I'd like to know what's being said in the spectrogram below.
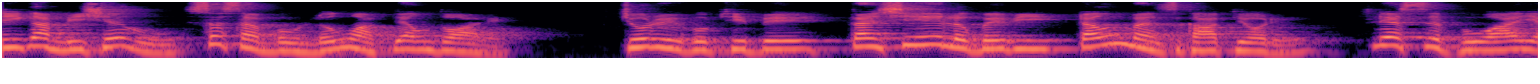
တီကမီရှဲကိုဆက်ဆံပုံလုံးဝပြောင်းသွားတယ်။ ကျိုးတွေကိုဖြည့်ပေးတန်ရှင်းရေးလုပ်ပေးပြီးတောင်းပန်စကားပြောတယ်။လျှက်စစ်ဘွားရ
